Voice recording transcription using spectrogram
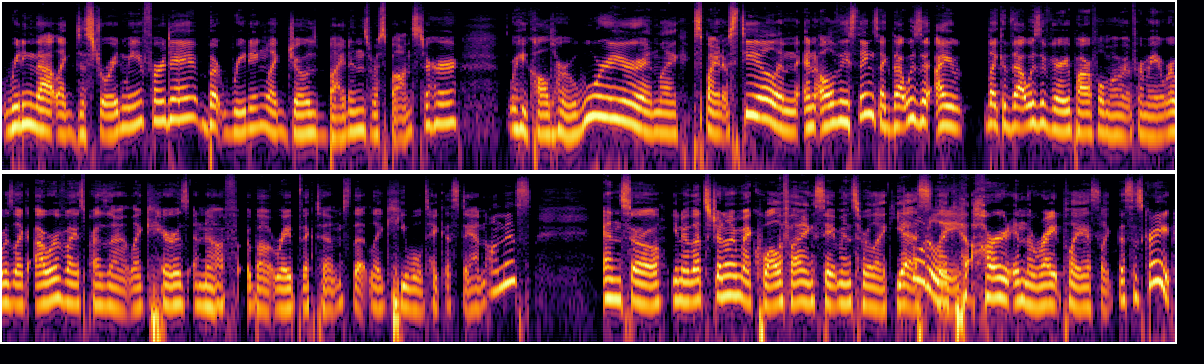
Reading that like destroyed me for a day, but reading like Joe Biden's response to her, where he called her a warrior and like spine of steel and, and all of these things, like that was, I, like that was a very powerful moment for me where it was like our vice president like cares enough about rape victims that like he will take a stand on this and so you know that's generally my qualifying statements for like yes Totally. like heart in the right place like this is great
